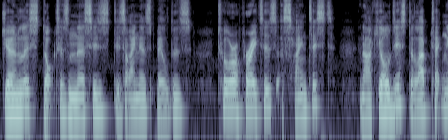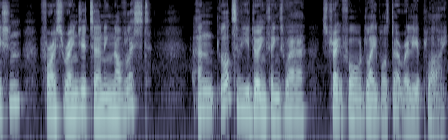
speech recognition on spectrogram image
journalists, doctors and nurses, designers, builders, tour operators, a scientist, an archaeologist, a lab technician, forest ranger turning novelist, and lots of you doing things where straightforward labels don't really apply.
